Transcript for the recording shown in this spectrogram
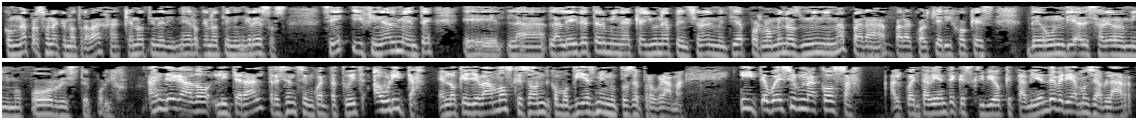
con una persona que no trabaja, que no tiene dinero, que no tiene ingresos. ¿sí? Y finalmente, eh, la, la ley determina que hay una pensión alimenticia por lo menos mínima para, para cualquier hijo que es de un día de salario mínimo por, este, por hijo. Han llegado, literal, 350 tweets ahorita, en lo que llevamos, que son como 10 minutos de programa. Y te voy a decir una cosa al cuentaviente que escribió que también deberíamos de hablar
